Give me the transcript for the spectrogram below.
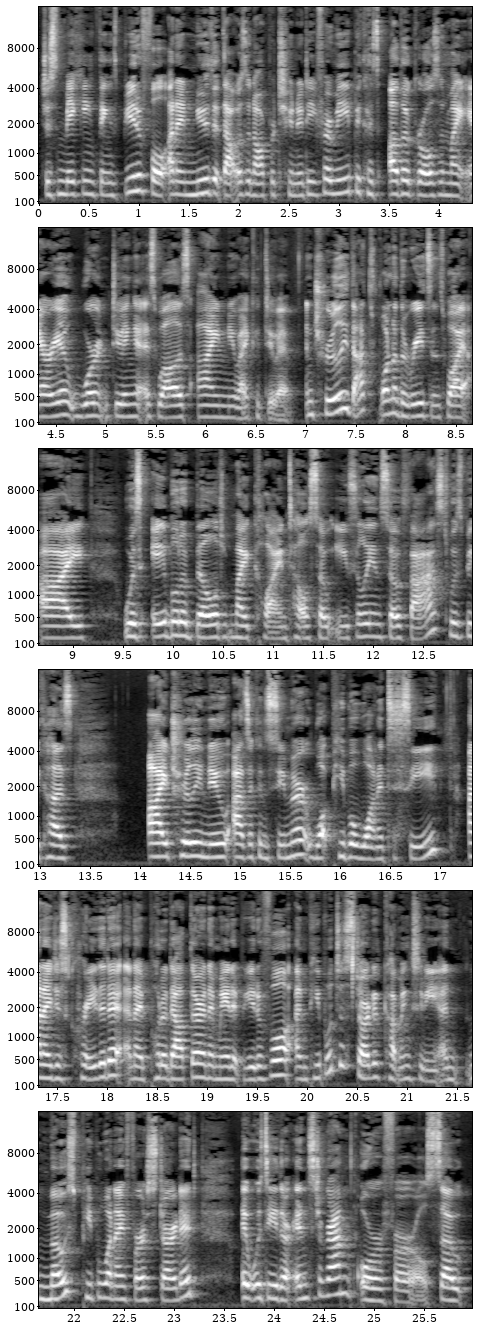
just making things beautiful and I knew that that was an opportunity for me because other girls in my area weren't doing it as well as I knew I could do it. And truly that's one of the reasons why I was able to build my clientele so easily and so fast was because I truly knew as a consumer what people wanted to see. And I just created it and I put it out there and I made it beautiful. And people just started coming to me. And most people, when I first started, it was either Instagram or referrals. So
